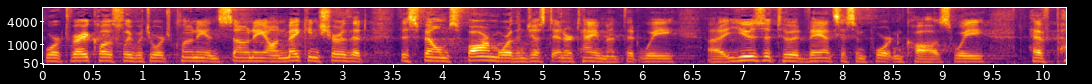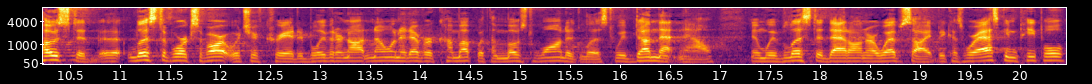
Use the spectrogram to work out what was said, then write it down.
Worked very closely with George Clooney and Sony on making sure that this film's far more than just entertainment, that we uh, use it to advance this important cause. We have posted a list of works of art which we've created. Believe it or not, no one had ever come up with a most wanted list. We've done that now and we've listed that on our website because we're asking people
